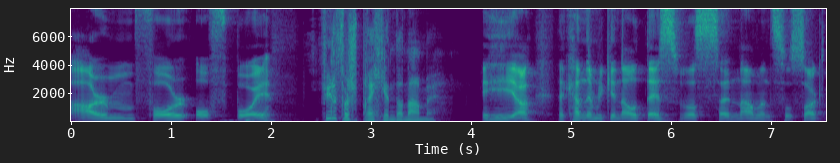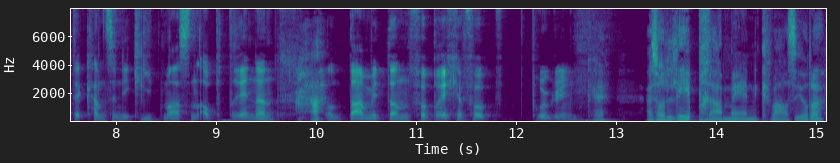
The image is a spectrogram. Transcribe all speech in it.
Arm Fall Off Boy. Vielversprechender Name. Ja, der kann nämlich genau das, was sein Name so sagt. Der kann seine Gliedmaßen abtrennen Aha. und damit dann Verbrecher verprügeln. Okay. Also Lepra-Man quasi, oder?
